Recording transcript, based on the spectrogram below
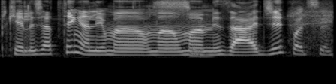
Porque ele já tem ali uma, uma, uma amizade. Pode ser.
